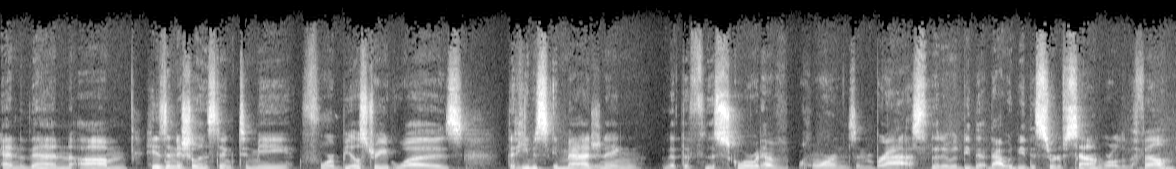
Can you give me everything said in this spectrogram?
and then um, his initial instinct to me for Beale Street was that he was imagining that the, the score would have horns and brass, that it would be that that would be the sort of sound world of the film,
